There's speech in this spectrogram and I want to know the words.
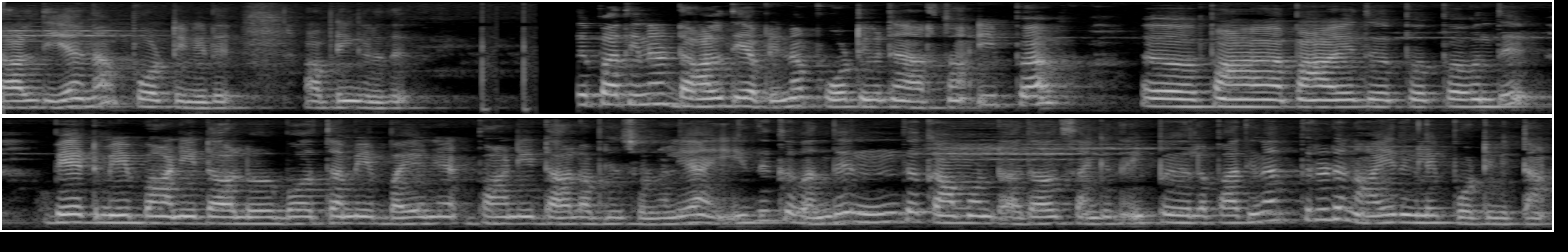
டால்தியானா போட்டு வீடு அப்படிங்கிறது. இது பார்த்தீங்கன்னா டால்தி அப்படின்னா போட்டு வீடுன்னு அர்த்தம். இப்போ பா பா இது இப்போ இப்போ வந்து பேட்மே பாணி டாலு பௌத்தமே பயனே பாணி டால் அப்படின்னு சொல்லணும் இல்லையா? இதுக்கு வந்து இந்த காமௌண்ட் அதாவது சங்கீதம் இப்போ இதில் பார்த்தீங்கன்னா திருடன் ஆயுதங்களே போட்டு விட்டான்.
